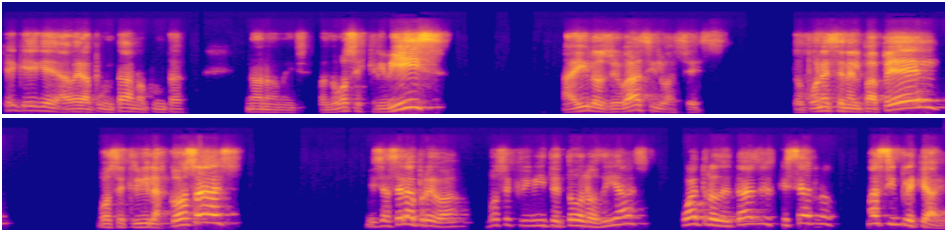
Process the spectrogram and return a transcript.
¿Qué, qué? A ver, apuntar, no apuntar. No, no, me dice. Cuando vos escribís, ahí lo llevas y lo haces. Lo pones en el papel, vos escribís las cosas, y se hace la prueba. Vos escribiste todos los días cuatro detalles que sean lo más simple que hay.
